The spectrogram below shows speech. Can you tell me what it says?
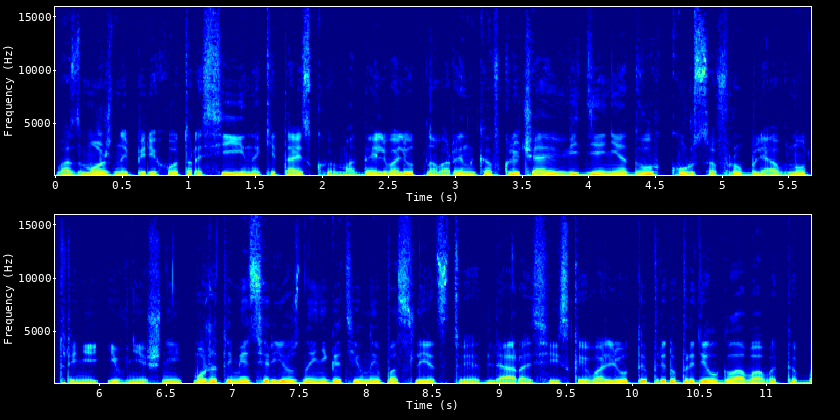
Возможный переход России на китайскую модель валютного рынка, включая введение двух курсов рубля внутренний и внешний, может иметь серьезные негативные последствия для российской валюты, предупредил глава ВТБ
